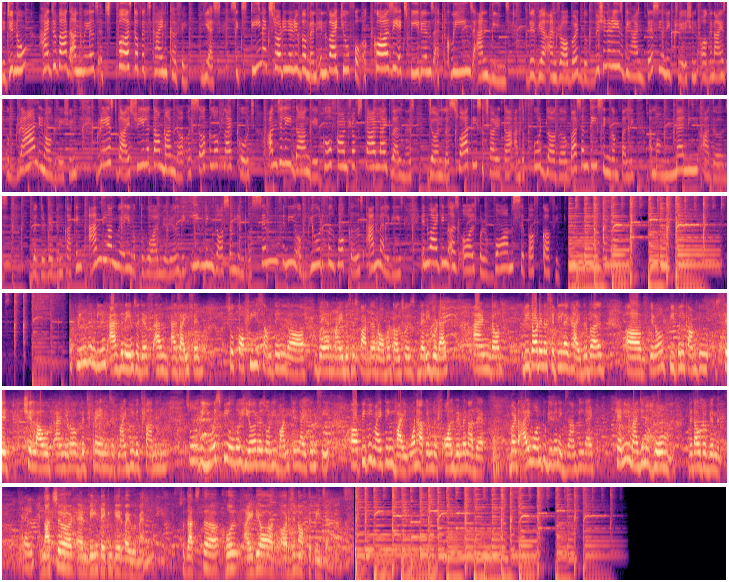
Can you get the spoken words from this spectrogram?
Did you know Hyderabad unveils its first of its kind cafe? Yes, 16 extraordinary women invite you for a cozy experience at Queens and Beans. Divya and Robert, the visionaries behind this unique creation, organized a grand inauguration graced by Sri Sreelatha Manda, a Circle of Life coach, Anjali Dange, co-founder of Starlight Wellness, journalist Swathi Sucharita and the food blogger Vasanthi Singampalli, among many others. With the ribbon cutting and the unveiling of the wall mural, the evening blossomed into a symphony of beautiful vocals and melodies, inviting us all for a warm sip of coffee. Queens and Beans, as the name suggests, as, as I said, so coffee is something uh, where my business partner Robert also is very good at, and uh, we thought in a city like Hyderabad, um, you know, people come to sit, chill out, and you know, with friends. It might be with family. So the USP over here is only one thing I can say. Uh, people might think, why? What happened if all women are there? But I want to give an example that can you imagine a home without a woman, right? nurtured and being taken care by women. So that's the whole idea or the origin of the Queens and Beans.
